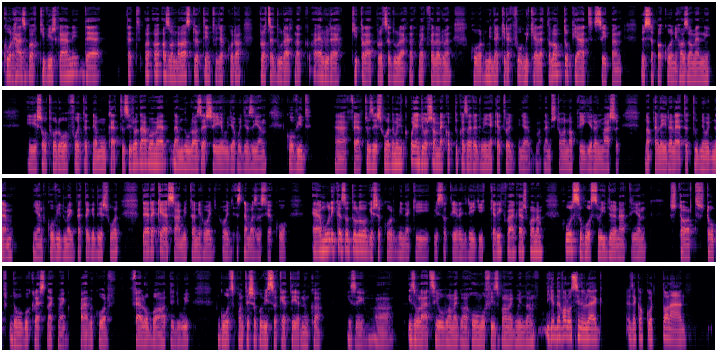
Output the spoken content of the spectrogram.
kórházba kivizsgálni, de tehát azonnal az történt, hogy akkor a procedúráknak, előre kitalált procedúráknak megfelelően, akkor mindenkinek fogni kellett a laptopját, szépen összepakolni, hazamenni, és otthonról folytatni a munkát az irodában, mert nem nulla az esélye, ugye, hogy ez ilyen Covid eh, fertőzés volt, de mondjuk olyan gyorsan megkaptuk az eredményeket, hogy ugye nem is tudom, a nap végére, vagy másik nap elejére lehetett tudni, hogy nem ilyen Covid megbetegedés volt, de erre kell számítani, hogy, hogy ez nem az lesz, hogy akkor elmúlik ez a dolog, és akkor mindenki visszatér egy régi kerékvágásba, hanem hosszú-hosszú időn át ilyen start-stop dolgok lesznek, meg bármikor fellobbanhat egy új gócpont, és akkor vissza kell térnünk a, izé, a izolációba, meg a home office-ba, meg minden. Igen, de valószínűleg ezek akkor talán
